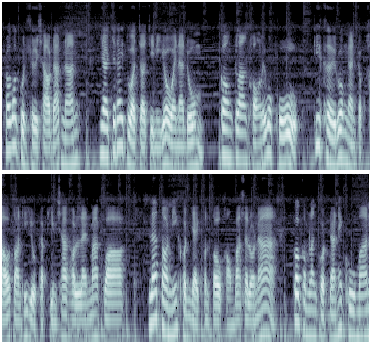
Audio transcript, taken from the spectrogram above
เพราะว่ากุนซือชาวดัตนั้น อยากจะได้ตัวจอร์จินิโยไวนาดุมกองกลางของลิเวอร์พูลที่เคยร่วมงานกับเขาตอนที่อยู่กับทีมชาติฮอลแลนด์มากกว่า และตอนนี้คนใหญ่คนโตของบาร์เซโลนาก็กำลังกดดันให้คูมัน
